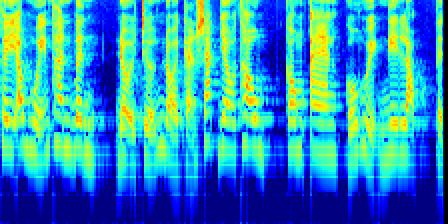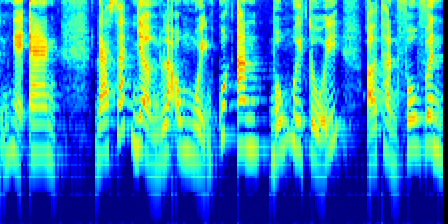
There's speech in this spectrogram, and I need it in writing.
thì ông Nguyễn Thanh Bình, đội trưởng đội cảnh sát giao thông, công an của huyện Nghi Lộc, tỉnh Nghệ An, đã xác nhận là ông Nguyễn Quốc Anh, 40 tuổi, ở thành phố Vinh,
